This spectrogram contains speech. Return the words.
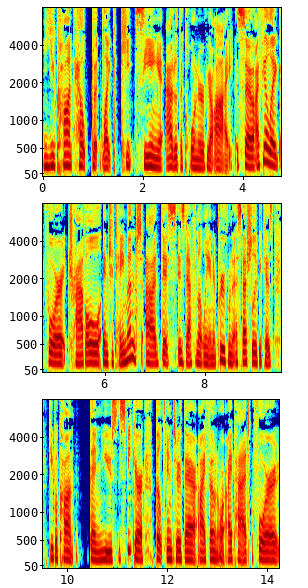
you can't help but like keep seeing it out of the corner of your eye. So I feel like for travel entertainment, uh, this is definitely an improvement, especially because people can't then use the speaker built into their iPhone or iPad for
